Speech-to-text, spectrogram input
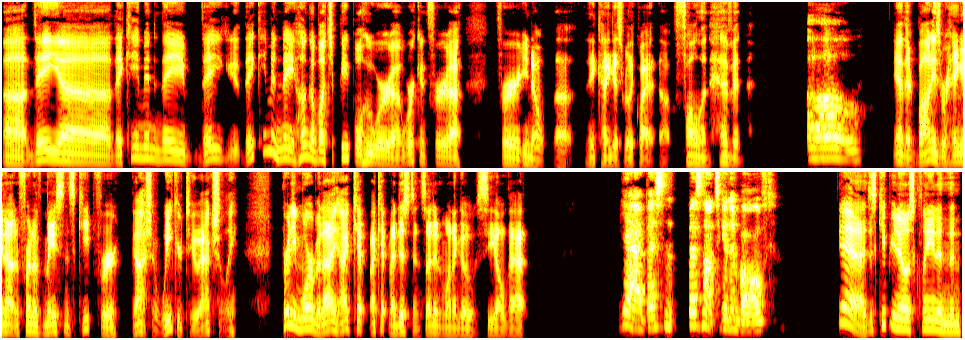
Uh, they uh they came in and they they they came in. and They hung a bunch of people who were uh, working for uh for you know uh they kind of gets really quiet. Uh, fallen heaven. Oh. Yeah, their bodies were hanging out in front of Mason's Keep for gosh a week or two actually. Pretty morbid. I I kept I kept my distance. I didn't want to go see all that. Yeah, best best not to get involved. Yeah, just keep your nose clean, and then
